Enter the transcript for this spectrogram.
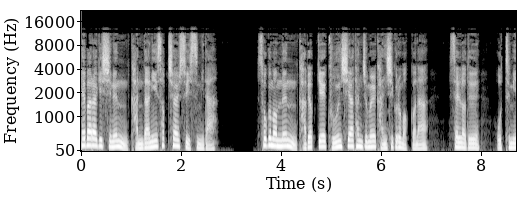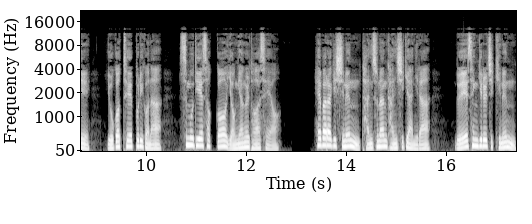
해바라기 씨는 간단히 섭취할 수 있습니다. 소금 없는 가볍게 구운 씨앗 한 줌을 간식으로 먹거나 샐러드, 오트밀, 요거트에 뿌리거나 스무디에 섞어 영양을 더하세요. 해바라기 씨는 단순한 간식이 아니라 뇌의 생기를 지키는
